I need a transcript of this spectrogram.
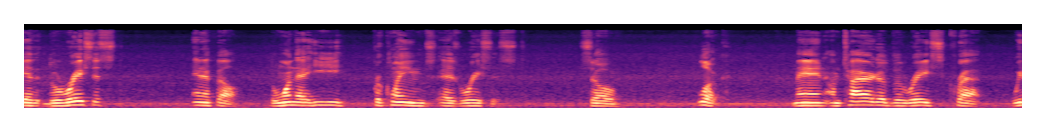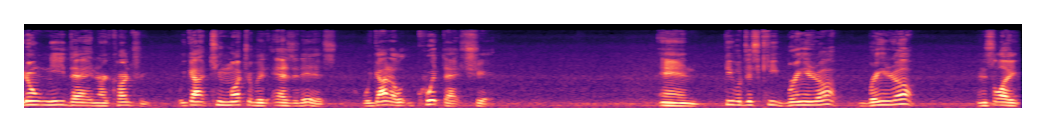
Yeah, the, the racist NFL, the one that he proclaims as racist. So, look, man, I'm tired of the race crap. We don't need that in our country. We got too much of it as it is. We gotta quit that shit. And people just keep bringing it up, bringing it up, and it's like,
